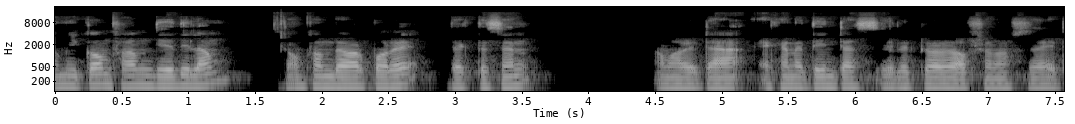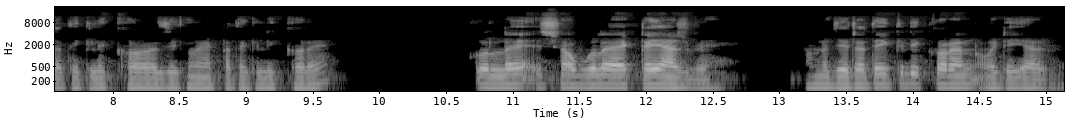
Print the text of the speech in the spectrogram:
আমি কনফার্ম দিয়ে দিলাম। কনফার্ম দেওয়ার পরে দেখতেছেন আমার এটা এখানে তিনটা সিলেক্ট করার অপশন আছে। এটাতে ক্লিক করে যে কোনো একটাতে ক্লিক করে। করলে সবগুলো একটাই আসবে। আপনি যেটাতেই ক্লিক করেন, ওইটাই আসবে।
